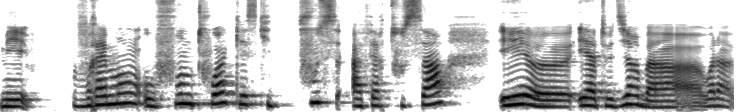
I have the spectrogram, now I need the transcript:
Mais vraiment au fond de toi, qu'est-ce qui te pousse à faire tout ça? Et, et à te dire, bah voilà,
